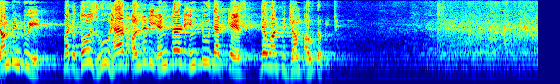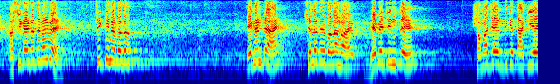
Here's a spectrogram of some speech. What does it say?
jump into it but those who have already entered into that case they want to jump out of it অস্বীকার করতে পারবে? ঠিক কিনা বলো? এখানটায় ছেলেদের বলা হয় ভেবে চিনতে সমাজের দিকে তাকিয়ে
